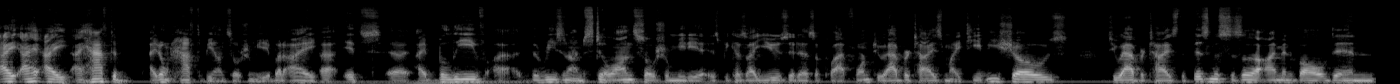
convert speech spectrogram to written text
I, I I have to I don't have to be on social media, but I uh, it's uh, I believe uh, the reason I'm still on social media is because I use it as a platform to advertise my TV shows, to advertise the businesses that I'm involved in,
